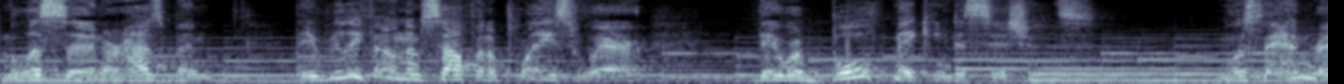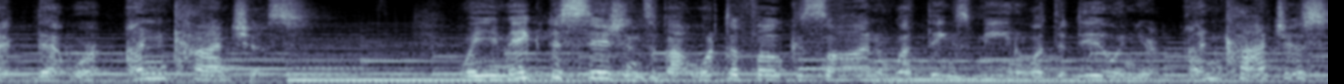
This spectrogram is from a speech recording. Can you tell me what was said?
Melissa and her husband, they really found themselves in a place where they were both making decisions, Melissa and Rick, that were unconscious. When you make decisions about what to focus on and what things mean and what to do, and you're unconscious,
